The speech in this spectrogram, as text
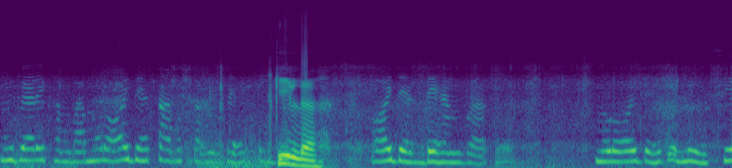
মুই খাংবা মোর ওই দেহ কাগজ টাগজ দেহ কি ওই দেহ দেহাং বা মোর ওই দেহ এলি হচ্ছে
